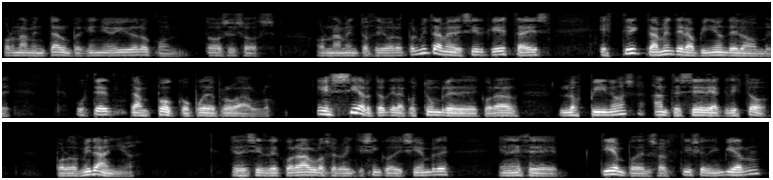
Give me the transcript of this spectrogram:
ornamentar un pequeño ídolo con todos esos ornamentos de oro. Permítame decir que esta es estrictamente la opinión del hombre. Usted tampoco puede probarlo. Es cierto que la costumbre de decorar los pinos antecede a Cristo por dos mil años. Es decir, decorarlos el 25 de diciembre en ese tiempo del solsticio de invierno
